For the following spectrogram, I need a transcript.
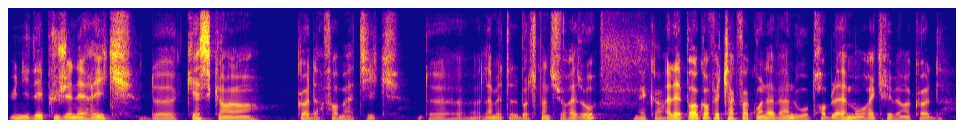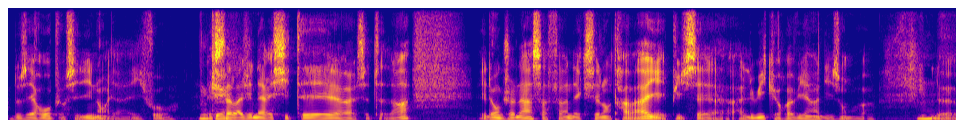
une idée plus générique de qu'est-ce qu'un code informatique de la méthode Boltzmann sur réseau. À l'époque, en fait, chaque fois qu'on avait un nouveau problème, on réécrivait un code de zéro, puis on s'est dit non, il faut Ok. extraire la généricité, euh, etc. Et donc Jonas a fait un excellent travail, et puis c'est à lui que revient, disons, euh, Mhm. le,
